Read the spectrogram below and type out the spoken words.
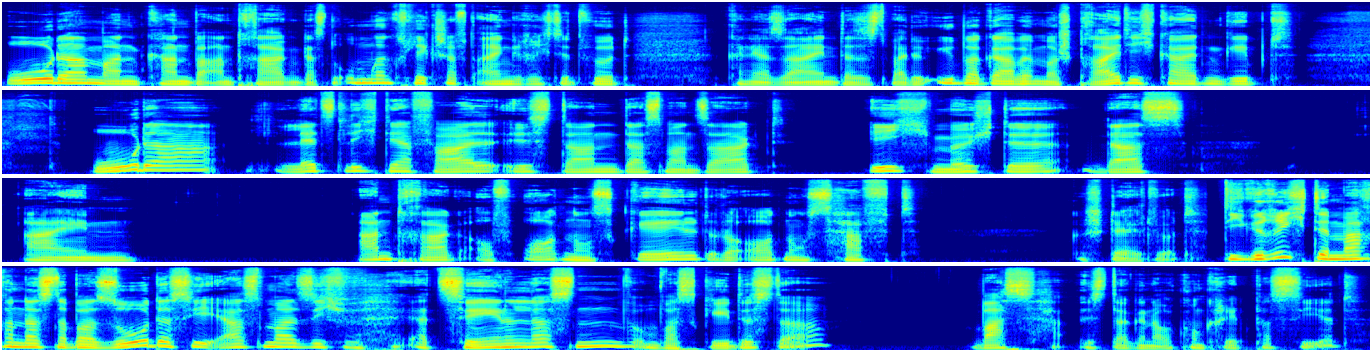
oder man kann beantragen, dass eine Umgangspflegschaft eingerichtet wird. Kann ja sein, dass es bei der Übergabe immer Streitigkeiten gibt. Oder letztlich der Fall ist dann, dass man sagt, ich möchte, dass ein Antrag auf Ordnungsgeld oder Ordnungshaft gestellt wird. Die Gerichte machen das aber so, dass sie erstmal sich erzählen lassen, um was geht es da, was ist da genau konkret passiert.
